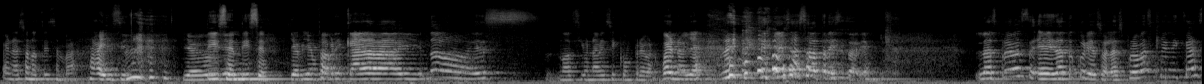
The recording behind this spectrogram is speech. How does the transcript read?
Bueno, eso nos dicen, va. Ahí sí. Yo Dicen, bien- dicen. Yo bien fabricada va, y no, es... No, sí, una vez sí compré uno. Bueno, ya. Esa es otra historia. Las pruebas, eh, dato curioso, las pruebas clínicas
